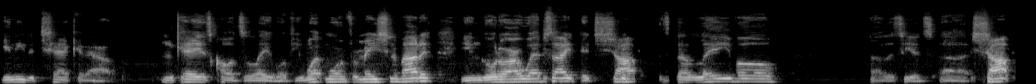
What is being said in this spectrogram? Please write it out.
you need to check it out. Okay, it's called Zallevo. If you want more information about it, you can go to our website. It's shop Zallevo. Uh, let's see, it's uh, shop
